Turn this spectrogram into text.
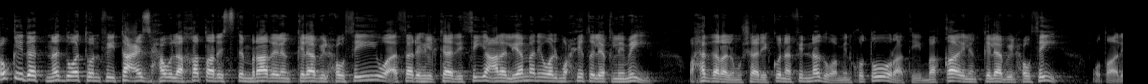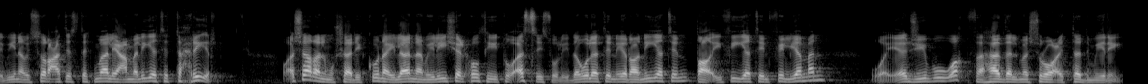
عقدت ندوة في تعز حول خطر استمرار الانقلاب الحوثي وأثره الكارثي على اليمن والمحيط الإقليمي. وحذر المشاركون في الندوة من خطورة بقاء الانقلاب الحوثي مطالبين بسرعة استكمال عملية التحرير. وأشار المشاركون إلى أن ميليشيا الحوثي تؤسس لدولة إيرانية طائفية في اليمن ويجب وقف هذا المشروع التدميري.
